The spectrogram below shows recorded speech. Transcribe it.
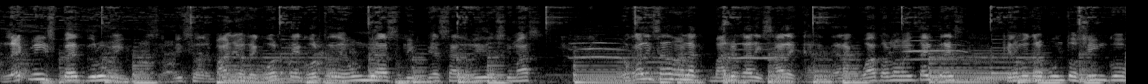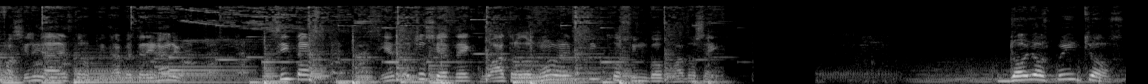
Lecmis Pet Grooming, servicio de baño, recorte, corte de uñas, limpieza de oídos y más. Localizado en el barrio Carizales, carretera 493, kilómetro punto 5, facilidades del Hospital Veterinario. Citas 787-429-5546. Doyos Pinchos,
